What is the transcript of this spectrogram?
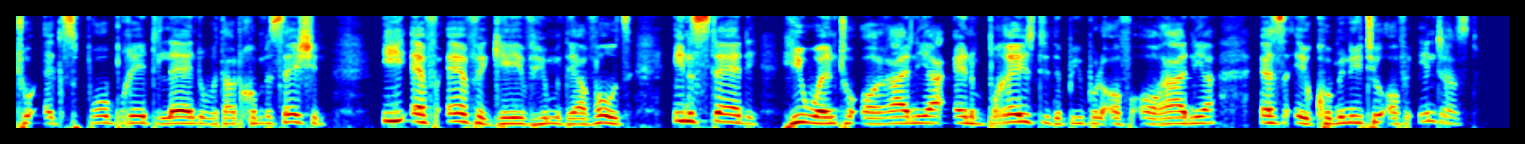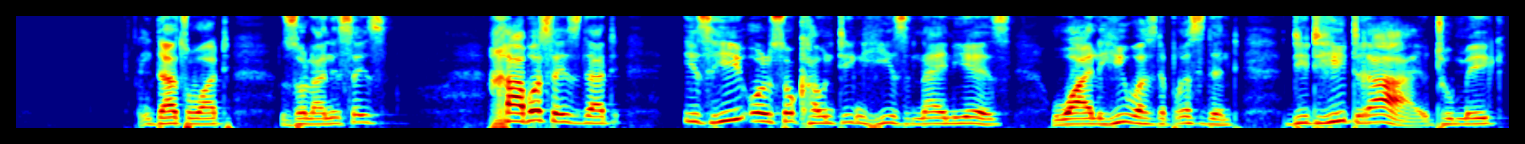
to expropriate land without compensation. EFF gave him their votes. Instead, he went to Orania and praised the people of Orania as a community of interest. That's what Zolani says. Khabo says that is he also counting his nine years while he was the president, did he try to make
